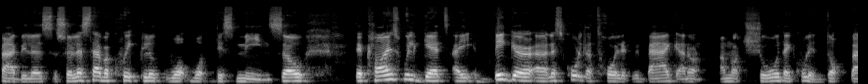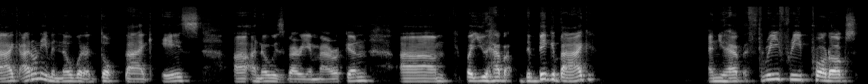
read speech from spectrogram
fabulous. So let's have a quick look what what this means. So the clients will get a bigger, uh, let's call it a toiletry bag. I don't, I'm not sure. They call it doc bag. I don't even know what a doc bag is. Uh, I know it's very American. Um, but you have the big bag, and you have three free products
